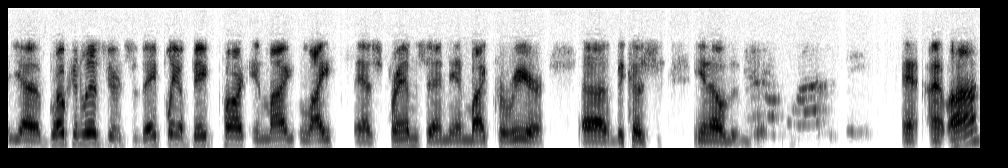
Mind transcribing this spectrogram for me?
yeah. Broken Lizards, they play a big part in my life as friends and in my career uh, because you know, uh, huh?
